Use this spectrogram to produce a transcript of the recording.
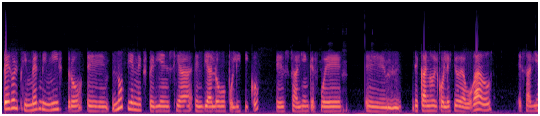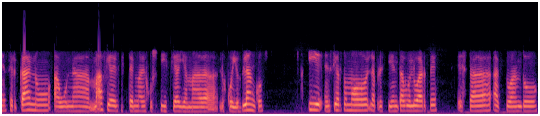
pero el primer ministro eh, no tiene experiencia en diálogo político, es alguien que fue eh, decano del Colegio de Abogados, es alguien cercano a una mafia del sistema de justicia llamada los Cuellos Blancos, y en cierto modo la presidenta Boluarte está actuando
